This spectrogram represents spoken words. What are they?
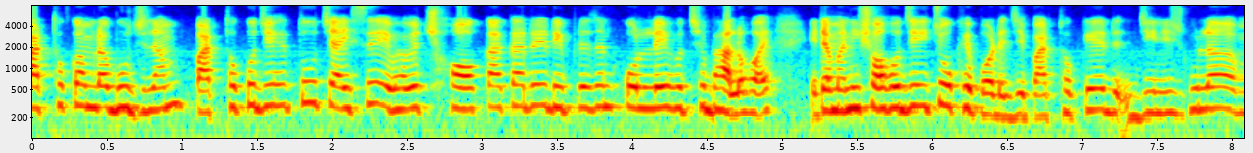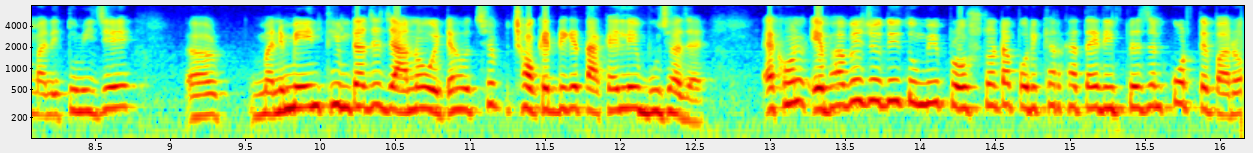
পার্থক্য আমরা বুঝলাম। পার্থক্য যেহেতু চাইছে, এভাবে ছক আকারে রিপ্রেজেন্ট করলে হচ্ছে ভালো হয়। এটা মানে সহজেই চোখে পড়ে যে পার্থক্যের জিনিসগুলা মানে তুমি যে মানে মেইন থিমটা যে জানো এটা হচ্ছে ছকের দিকে তাকাইলেই বোঝা যায়। এখন এভাবে যদি তুমি প্রশ্নটা পরীক্ষার খাতায় রিপ্রেজেন্ট করতে পারো,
